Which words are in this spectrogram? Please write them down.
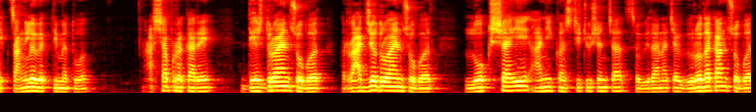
एक चांगलं व्यक्तिमत्व अशा प्रकारे देशद्रोह्यांसोबत राज्यद्रोह्यांसोबत लोकशाही आणि कॉन्स्टिट्यूशनच्या संविधानाच्या विरोधकांसोबत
